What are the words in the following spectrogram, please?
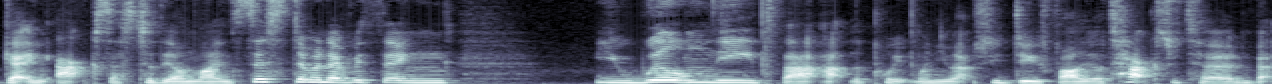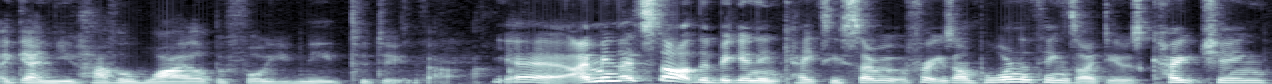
getting access to the online system and everything, you will need that at the point when you actually do file your tax return. But again, you have a while before you need to do that. Yeah, I mean, let's start at the beginning, Katie. So, for example, one of the things I do is coaching.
